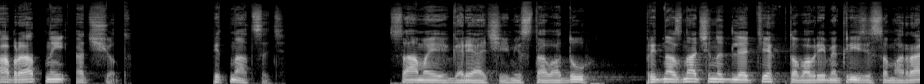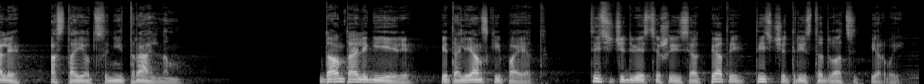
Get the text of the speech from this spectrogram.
Обратный отсчет. 15. Самые горячие места в аду предназначены для тех, кто во время кризиса морали остается нейтральным. Данте Алигьери, итальянский поэт, 1265-1321.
